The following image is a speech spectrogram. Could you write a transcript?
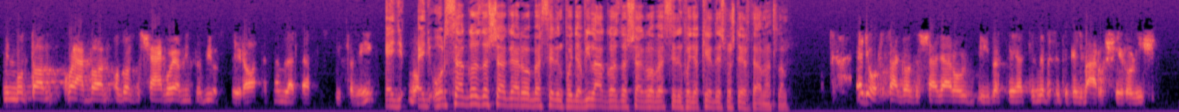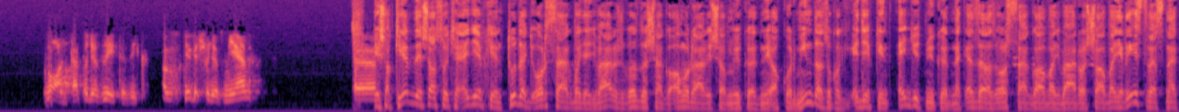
Mint mondtam, korábban a gazdaság olyan, mint a bioszféra, tehát nem lehet elpusztítani. Egy, egy ország gazdaságáról beszélünk, vagy a világgazdaságról beszélünk, vagy a kérdés most értelmetlen? Egy ország gazdaságáról is beszélhetünk, de beszéltünk egy városéről is. Van, tehát hogy az létezik. Az a kérdés, hogy az milyen, és a kérdés az, hogyha egyébként tud egy ország vagy egy város gazdasága amorálisan működni, akkor mindazok, akik egyébként együttműködnek ezzel az országgal vagy várossal, vagy részt vesznek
